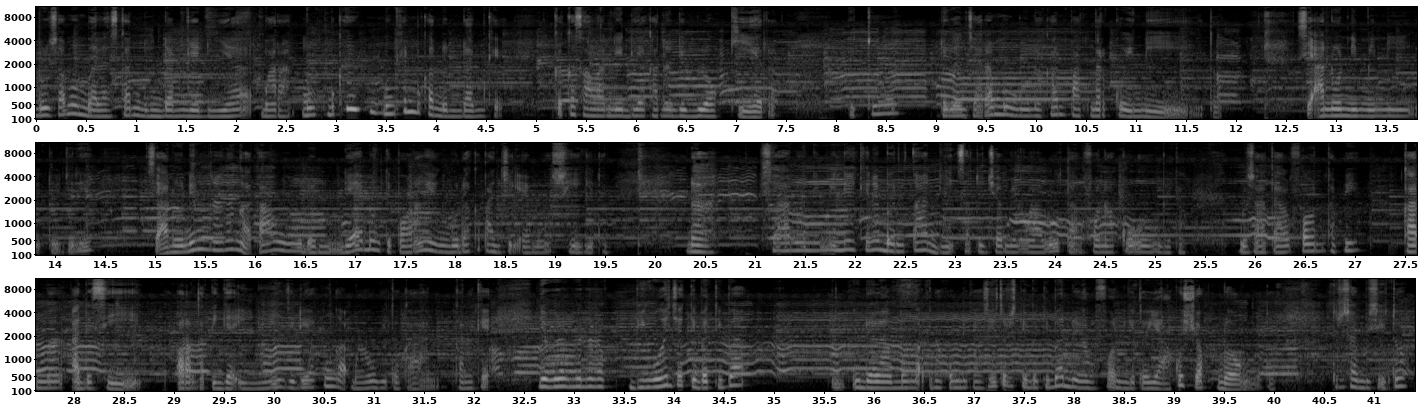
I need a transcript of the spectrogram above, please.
berusaha membalaskan dendamnya dia marah mungkin mungkin bukan dendam kayak kekesalannya dia karena diblokir. Itu dengan cara menggunakan partnerku ini gitu. Si anonim ini gitu. Jadi si anonim ternyata nggak tahu dan dia emang tipe orang yang mudah kepancing emosi gitu. Nah si anonim ini akhirnya baru tadi satu jam yang lalu telepon aku gitu. Berusaha telepon tapi karena ada si orang ketiga ini jadi aku nggak mau gitu kan. Karena kayak ya bener-bener bingung aja tiba-tiba udah lama nggak pernah komunikasi terus tiba-tiba nelpon gitu. Ya aku shock dong gitu. Terus habis itu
